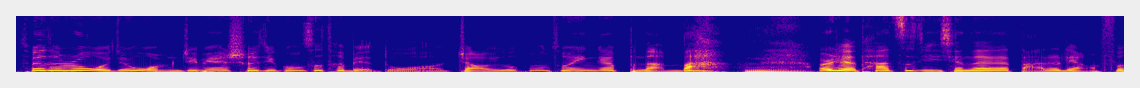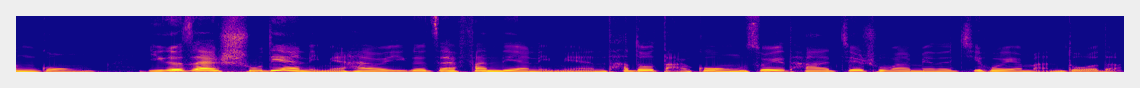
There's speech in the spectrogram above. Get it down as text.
所以他说，我觉得我们这边设计公司特别多，找一个工作应该不难吧？嗯，而且他自己现在在打着两份工，一个在书店里面，还有一个在饭店里面，他都打工，所以他接触外面的机会也蛮多的。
